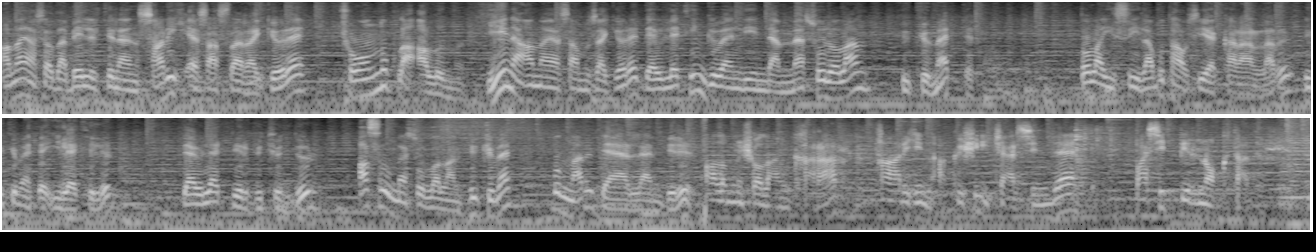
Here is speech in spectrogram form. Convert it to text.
Anayasada belirtilen sarih esaslara göre çoğunlukla alınır. Yine anayasamıza göre devletin güvenliğinden mesul olan hükümettir. Dolayısıyla bu tavsiye kararları hükümete iletilir. Devlet bir bütündür. Asıl mesul olan hükümet bunları değerlendirir. Alınmış olan karar tarihin akışı içerisinde basit bir noktadır.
